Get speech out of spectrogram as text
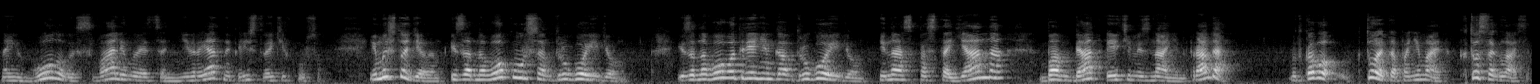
на их головы сваливается невероятное количество этих курсов. И мы что делаем? Из одного курса в другой идем. Из одного тренинга в другой идем. И нас постоянно бомбят этими знаниями. Правда? Вот кого, кто это понимает? Кто согласен?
